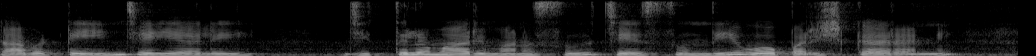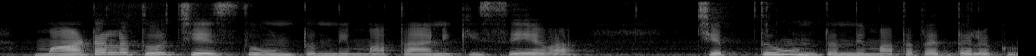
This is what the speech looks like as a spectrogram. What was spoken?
కాబట్టి ఏం చెయ్యాలి? జిత్తుల మారి మనసు చేస్తుంది ఓ పరిష్కారాన్ని. మాటలతో చేస్తూ ఉంటుంది మతానికి సేవ. చెప్తూ ఉంటుంది మత పెద్దలకు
